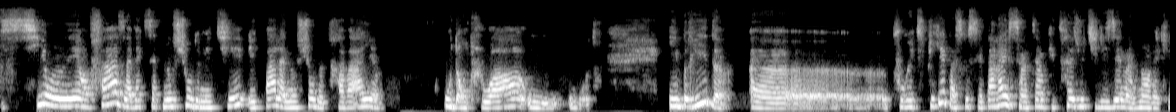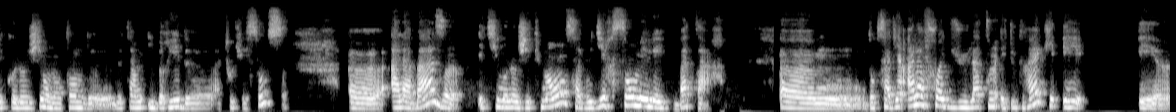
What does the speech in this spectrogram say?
si on est en phase avec cette notion de métier et pas la notion de travail ou d'emploi ou, autre. Hybride, euh, pour expliquer, parce que c'est pareil, c'est un terme qui est très utilisé maintenant avec l'écologie, on entend le terme hybride à toutes les sauces. Euh, à la base, étymologiquement, ça veut dire sans mêler, bâtard. Euh, donc ça vient à la fois du latin et du grec et, euh,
